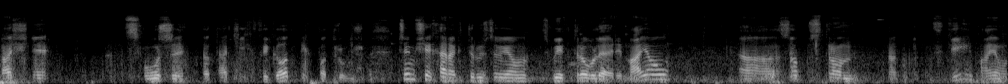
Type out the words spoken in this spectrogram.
właśnie służy do takich wygodnych podróży. Czym się charakteryzują Swift Trawlery? Mają a, z obu stron nadbudówki, mają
